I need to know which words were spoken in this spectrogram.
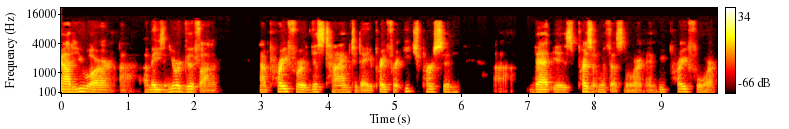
God, you are uh, amazing. You're a good Father. I pray for this time today. Pray for each person uh, that is present with us, Lord. And we pray for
